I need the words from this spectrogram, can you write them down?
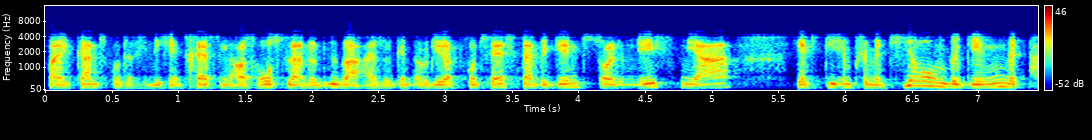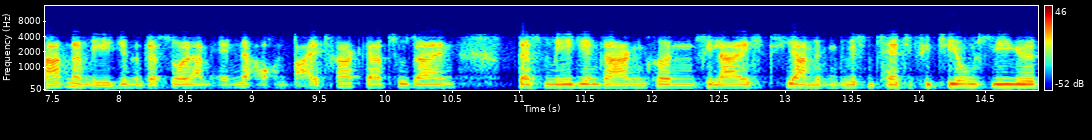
weil ganz unterschiedliche Interessen aus Russland und überall so gibt. Aber dieser Prozess, der beginnt, soll im nächsten Jahr jetzt die Implementierung beginnen mit Partnermedien und das soll am Ende auch ein Beitrag dazu sein, dass Medien sagen können, vielleicht ja mit einem gewissen Zertifizierungssiegel,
